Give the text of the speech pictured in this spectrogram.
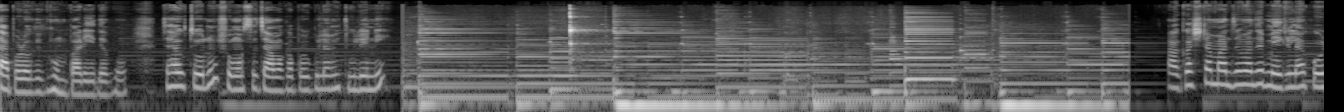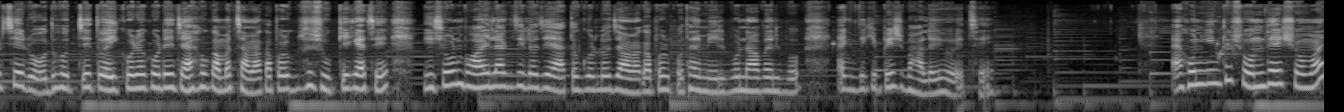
তারপর ওকে ঘুম পাড়িয়ে দেবো। যাই হোক, চলুন, সমস্ত জামা কাপড়গুলো আমি তুলে নিই। আকাশটা মাঝে মাঝে মেঘলা করছে, রোদ হচ্ছে, তো এই করে করে যাই হোক, আমার জামা কাপড়গুলো শুকিয়ে গেছে। ভীষণ ভয় লাগছিল যে এতগুলো জামা কাপড় কোথায় মেলবো, না মেলবো। একদিকে বেশ ভালোই হয়েছে। এখন কিন্তু সন্ধ্যের সময়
